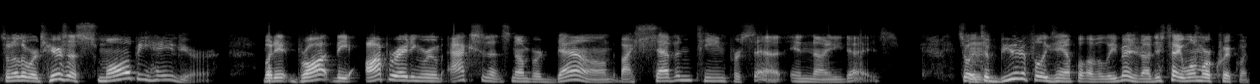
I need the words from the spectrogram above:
So, in other words, here's a small behavior, but it brought the operating room accidents number down by 17% in 90 days. So mm. it's a hmm. beautiful example of a lead measure. And I'll just tell you one more quick one.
